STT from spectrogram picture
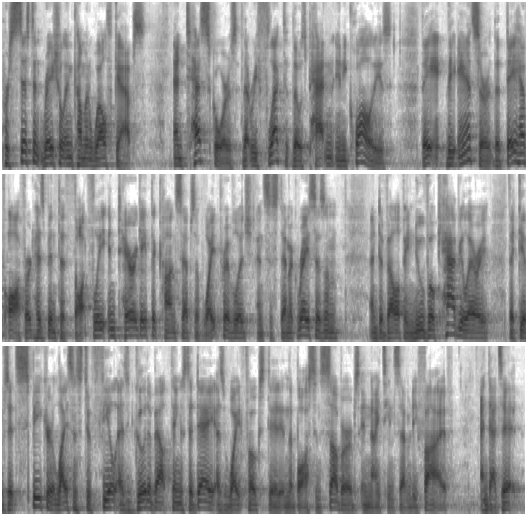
persistent racial income and wealth gaps, and test scores that reflect those patent inequalities, they, the answer that they have offered has been to thoughtfully interrogate the concepts of white privilege and systemic racism and develop a new vocabulary that gives its speaker license to feel as good about things today as white folks did in the Boston suburbs in 1975. And that's it.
